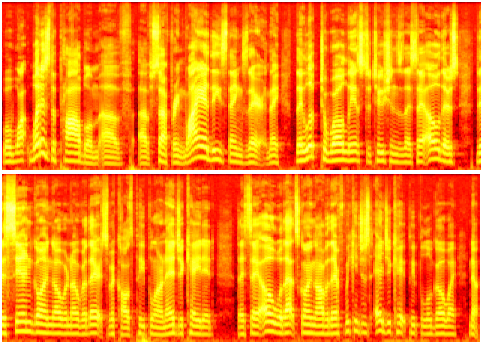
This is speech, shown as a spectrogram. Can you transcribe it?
well, what, what is the problem of of suffering? Why are these things there?" And they they look to worldly institutions and they say, "Oh, there's this sin going over and over there. It's because people aren't educated." They say, "Oh, well, that's going over there. If we can just educate people, it'll go away." No,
